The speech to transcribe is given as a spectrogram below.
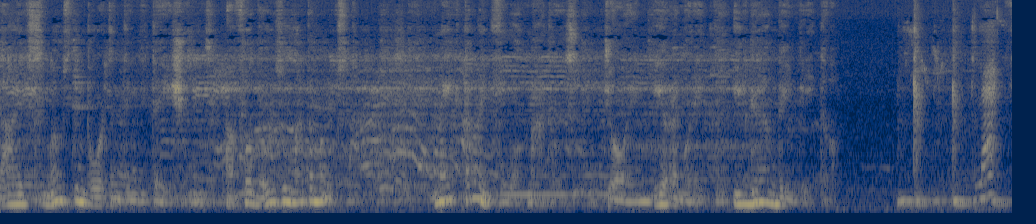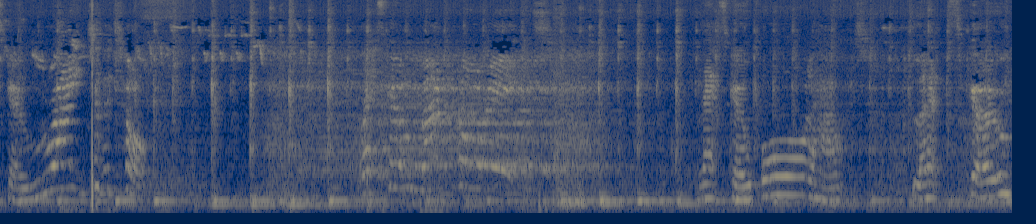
Life's most important invitations are for those who matter most. Make time for what matters. Join Birra Moretti, il grande Let's go.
